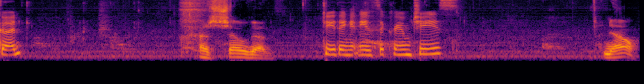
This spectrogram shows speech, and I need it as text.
Good. That's so good. Do you think it needs the cream cheese? No.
